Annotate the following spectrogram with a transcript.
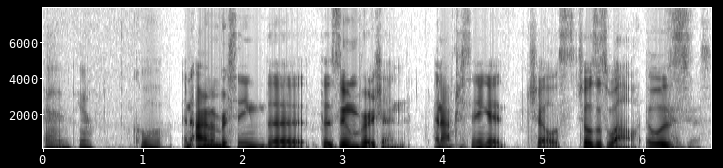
And yeah, Cool. And I remember seeing the the Zoom version, and after seeing it, chills, chills as well. It was yes.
